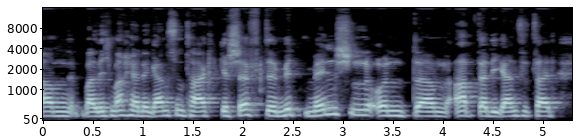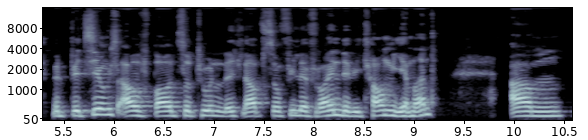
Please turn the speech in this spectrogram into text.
Ähm, weil ich mache ja den ganzen Tag Geschäfte mit Menschen und ähm, habe da die ganze Zeit mit Beziehungsaufbau zu tun. Und ich glaube, so viele Freunde wie kaum jemand. Ähm,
